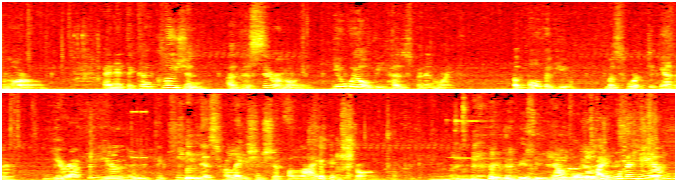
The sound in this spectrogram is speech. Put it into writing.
tomorrow. And at the conclusion of this ceremony, you will be husband and wife. But both of you must work together year after year to keep this relationship alive and strong. Now hold tight the hand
